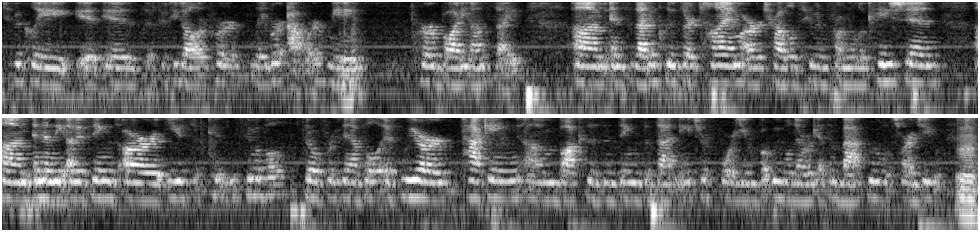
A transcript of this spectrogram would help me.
typically, it is a fifty dollar per labor hour, meaning per body on site, um, and so that includes our time, our travel to and from the location. Um, and then the other things are use of consumables. So, for example, if we are packing um, boxes and things of that nature for you, but we will never get them back, we will charge you Mm.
